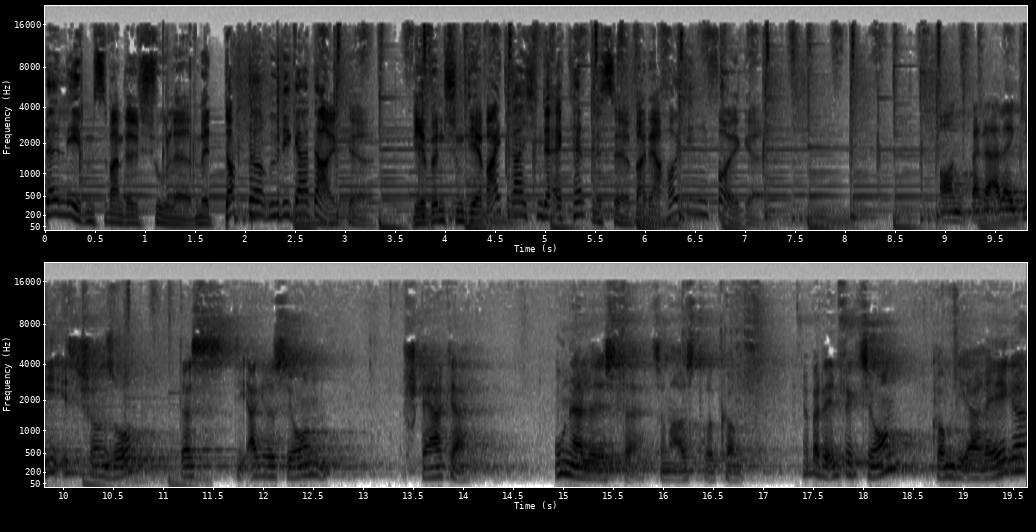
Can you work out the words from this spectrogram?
der Lebenswandelschule mit Dr. Rüdiger Dahlke. Wir wünschen dir weitreichende Erkenntnisse bei der heutigen Folge. Und bei der Allergie ist es schon so, dass die Aggression stärker, unerlöster zum Ausdruck kommt. Ja, bei der Infektion kommen die Erreger,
